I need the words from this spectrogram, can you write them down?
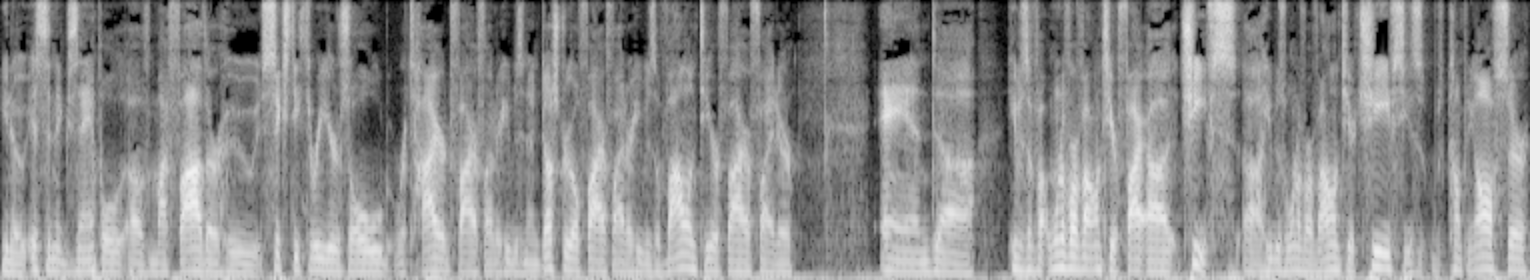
you know it's an example of my father who is 63 years old retired firefighter he was an industrial firefighter he was a volunteer firefighter and uh, he was a, one of our volunteer fire uh, chiefs. Uh, he was one of our volunteer chiefs. He's a company officer.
